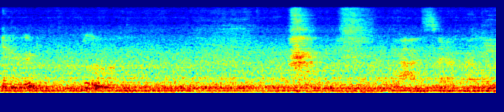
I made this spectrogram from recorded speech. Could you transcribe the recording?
Third floor. Wow, it's so early.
